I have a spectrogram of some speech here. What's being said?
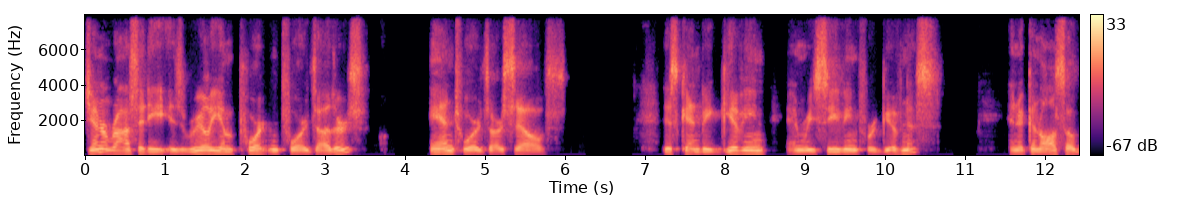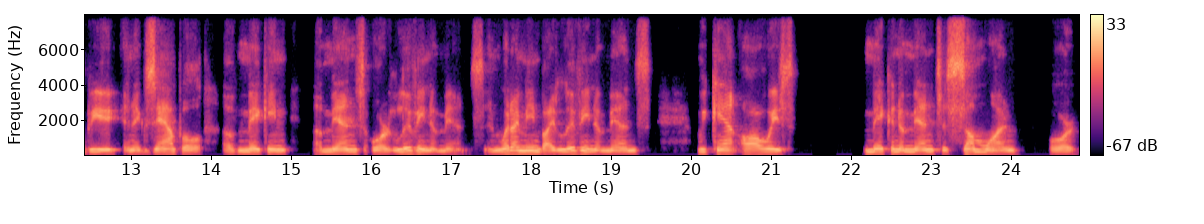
generosity is really important towards others and towards ourselves. This can be giving and receiving forgiveness and it can also be an example of making amends or living amends. And what I mean by living amends, we can't always make an amend to someone or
